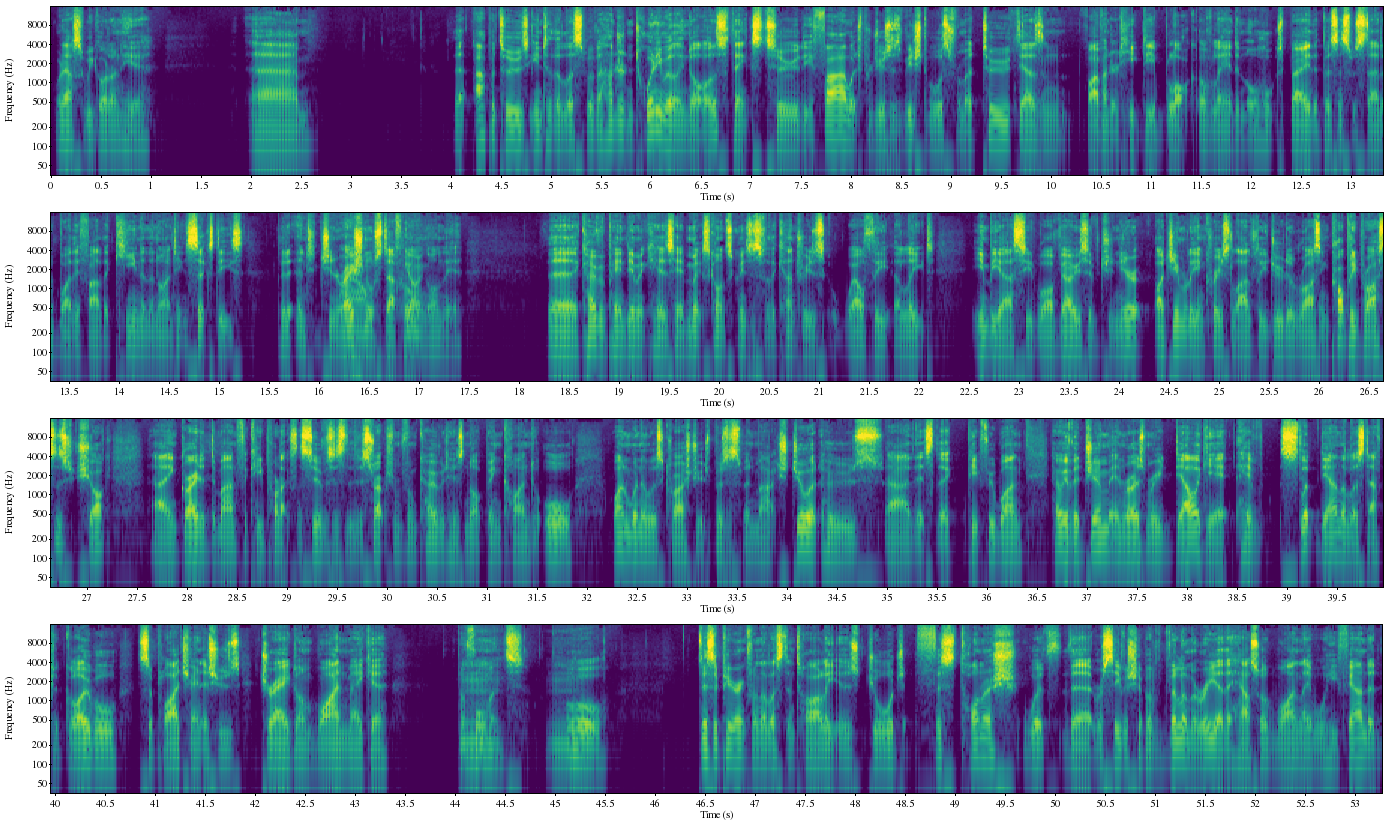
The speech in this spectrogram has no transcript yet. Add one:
What else have we got on here? Um, the Apatus enter the list with $120 million thanks to their farm, which produces vegetables from a 2,500 hectare block of land in Hawke's Bay. The business was started by their father Ken in the 1960s. Bit of intergenerational Wow, stuff cool. going on there. The COVID pandemic has had mixed consequences for the country's wealthy elite. NBR said while values have generic, are generally increased largely due to rising property prices, shock, uh, and greater demand for key products and services, the disruption from COVID has not been kind to all. One winner was Christchurch businessman Mark Stewart, who's uh, that's the pet food one. However, Jim and Rosemary Delegat have slipped down the list after global supply chain issues dragged on winemaker performance. Mm. Oh. Disappearing from the list entirely is George Fistonich with the receivership of Villa Maria, the household wine label he founded.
